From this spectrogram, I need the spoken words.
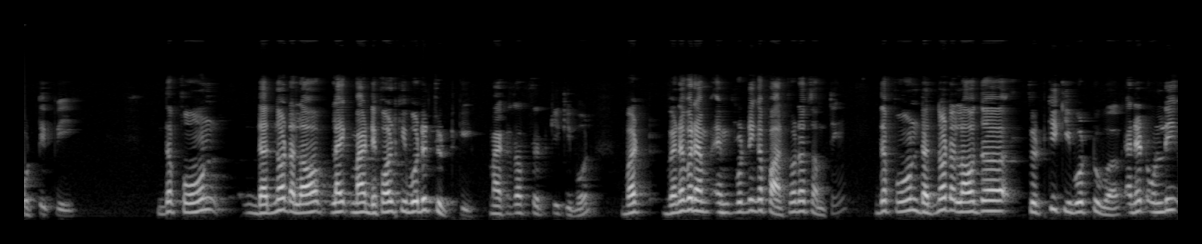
OTP, the phone does not allow like my default keyboard is Swift key, Microsoft Swift key keyboard. But whenever I'm inputting a password or something, the phone does not allow the SwiftKey keyboard to work and it only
